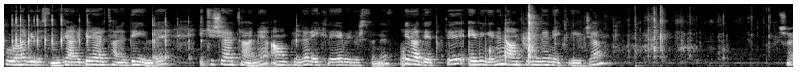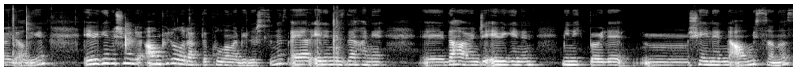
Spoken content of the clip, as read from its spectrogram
kullanabilirsiniz. Yani birer tane değil de ikişer tane ampuller ekleyebilirsiniz. Bir adet de Evige'nin ampulünden ekleyeceğim. Şöyle alayım. Evige'ni şöyle ampul olarak da kullanabilirsiniz. Eğer elinizde hani e, daha önce Evige'nin minik böyle şeylerini almışsanız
